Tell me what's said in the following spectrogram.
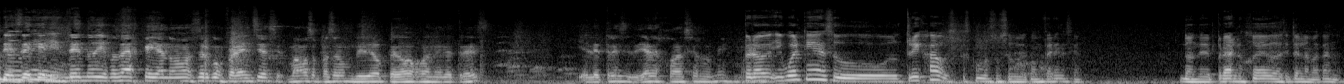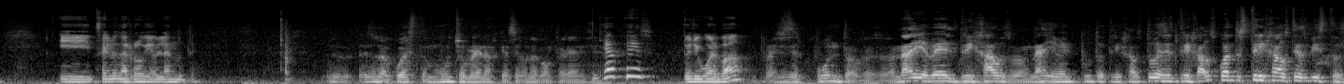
desde que. Nintendo dijo, sabes que ya no vamos a hacer conferencias, vamos a pasar un video pedorro en el E3. Y el E3 ya dejó de hacer lo mismo. Pero igual tiene su Treehouse, que es como su subconferencia. Donde pruebas los juegos y te la macana. Y sale una rubia hablándote. Eso lo cuesta mucho menos que hacer una conferencia. Ya pues. Pero igual va. Pues ese es el punto. pues, nadie ve el Treehouse, weón. Nadie ve el puto Treehouse. ¿Tú ves el Treehouse? ¿Cuántos Treehouse te has visto?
